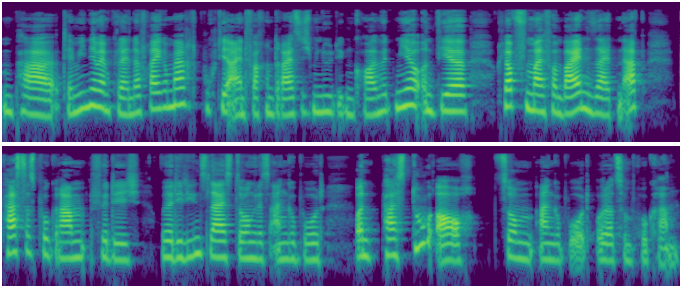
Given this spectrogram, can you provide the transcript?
ein paar Termine in meinem Kalender freigemacht, buch dir einfach einen 30-minütigen Call mit mir und wir klopfen mal von beiden Seiten ab, passt das Programm für dich oder die Dienstleistung, das Angebot und passt du auch zum Angebot oder zum Programm.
